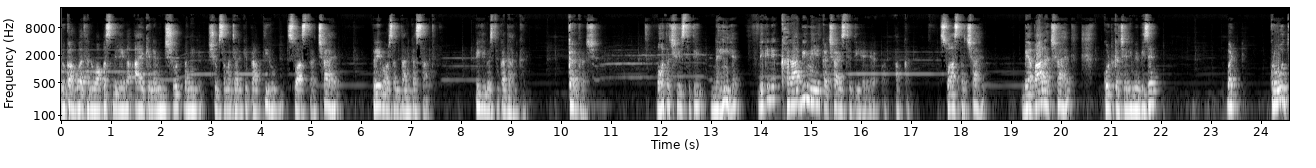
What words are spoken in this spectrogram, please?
रुका हुआ धन वापस मिलेगा, आय के नवीन स्रोत बनेंगे, शुभ समाचार की प्राप्ति होगी, स्वास्थ्य अच्छा है, प्रेम और संतान का साथ। पीली वस्तु का दान करें। कर्क राशि। बहुत अच्छी स्थिति नहीं है, लेकिन एक खराबी में एक अच्छा स्थिति है यह। स्वास्थ्य अच्छा है, व्यापार अच्छा है, कोर्ट कचहरी में विजय बट क्रोध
